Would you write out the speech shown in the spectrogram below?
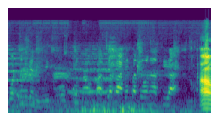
पोटना अच्छा काटे आओ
